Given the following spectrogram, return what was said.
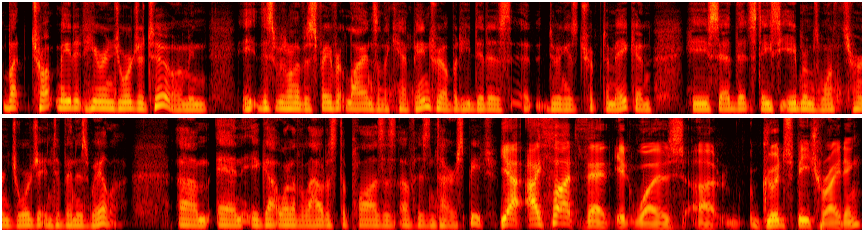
But Trump made it here in Georgia too. I mean, he, this was one of his favorite lines on the campaign trail. But he did his uh, doing his trip to Macon. He said that Stacey Abrams wants to turn Georgia into Venezuela. Um, and it got one of the loudest applauses of his entire speech. Yeah, I thought that it was uh, good speech writing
